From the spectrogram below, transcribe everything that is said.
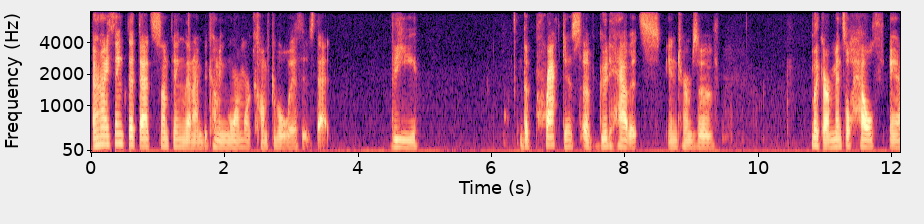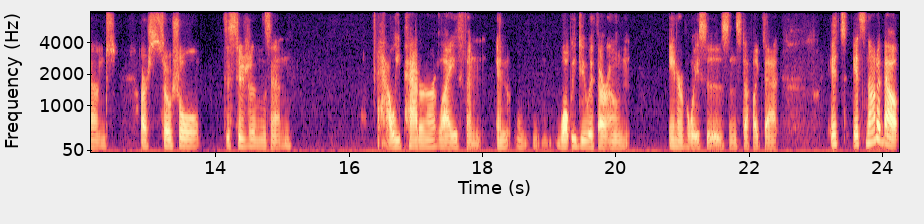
and i think that that's something that i'm becoming more and more comfortable with is that the the practice of good habits in terms of like our mental health and our social decisions and how we pattern our life and and what we do with our own inner voices and stuff like that it's it's not about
